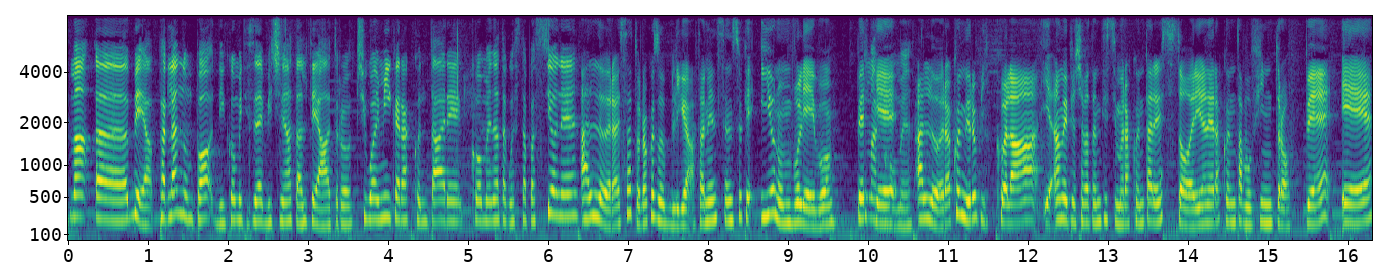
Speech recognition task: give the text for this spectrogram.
Ma eh, Bea, parlando un po' di come ti sei avvicinata al teatro, ci vuoi mica raccontare come è nata questa passione? Allora, è stata una cosa obbligata, nel senso che io non volevo. Perché allora, quando ero piccola, a me piaceva tantissimo raccontare storie, ne raccontavo fin troppe e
